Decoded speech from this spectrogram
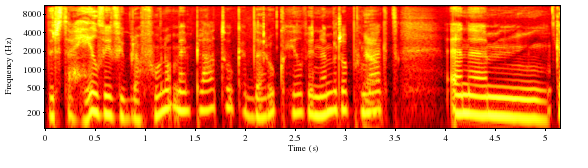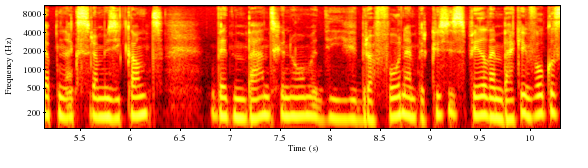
er staat heel veel vibrafoon op mijn plaat ook. Ik heb daar ook heel veel nummers op gemaakt. En ehm, ik heb een extra muzikant bij de band genomen die vibrafoon en percussie speelde en backing vocals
